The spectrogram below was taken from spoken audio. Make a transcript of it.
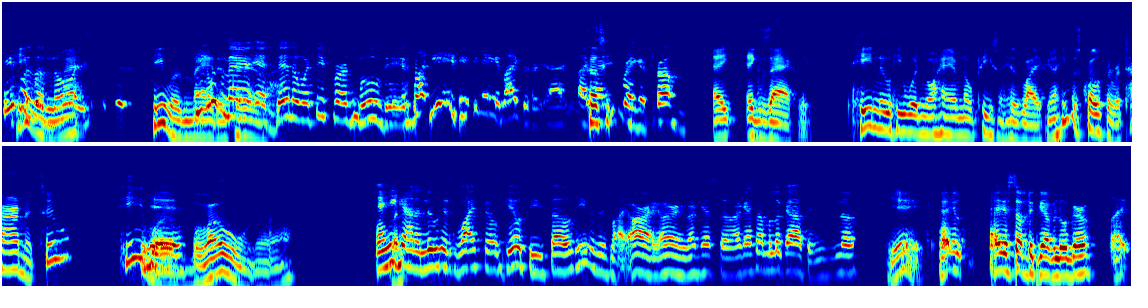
He was was mad. annoyed. He was mad. He was as mad hell. at dinner when she first moved in. Like he, he ain't like her. Like he, you bringing trouble. hey, exactly. He knew he wasn't gonna have no peace in his life. You know, he was close to retirement too. He Yeah, was blown, you know. And he kind of knew his wife felt guilty, so he was just like, "All right, all right, I guess so. I guess I'm gonna look after you." You know, yeah, hey, have yourself together, little girl. Like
